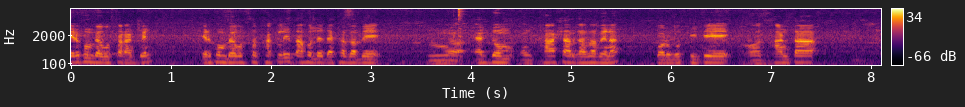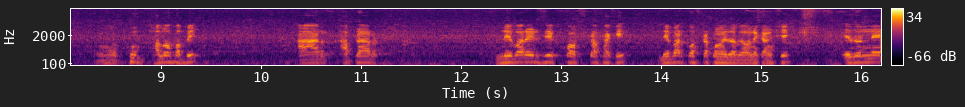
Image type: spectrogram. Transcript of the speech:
এরকম ব্যবস্থা রাখবেন। এরকম ব্যবস্থা থাকলে তাহলে দেখা যাবে একদম ঘাস আর গাঁজাবে না। পরবর্তীতে ধানটা খুব ভালো হবে। আর আপনার লেবারের যে কষ্টটা থাকে লেবার কষ্টটা কমে যাবে অনেকাংশে। এজন্যে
